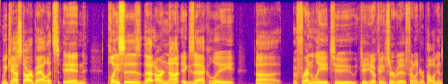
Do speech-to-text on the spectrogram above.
We cast our ballots in places that are not exactly uh, friendly to, to, you know, conservatives, friendly to Republicans.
